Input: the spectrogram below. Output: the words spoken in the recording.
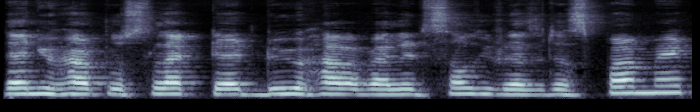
then you have to select it. Do you have a valid saudi residence permit?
